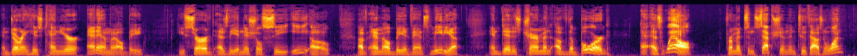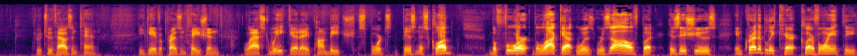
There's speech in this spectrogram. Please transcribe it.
and during his tenure at MLB, he served as the initial CEO of MLB Advanced Media and did as chairman of the board as well from its inception in 2001 through 2010. He gave a presentation last week at a Palm Beach Sports Business Club before the lockout was resolved, but his issues incredibly clairvoyant, the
